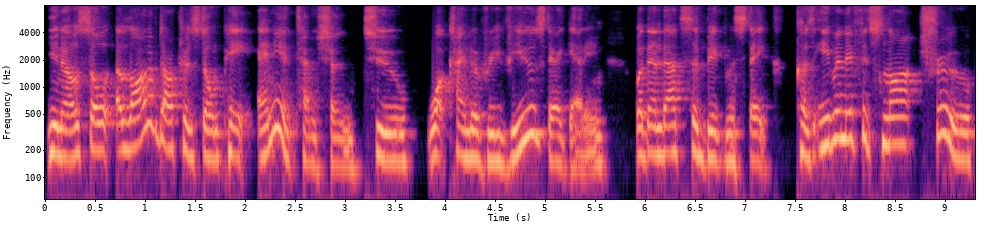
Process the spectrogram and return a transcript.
You know, so a lot of doctors don't pay any attention to what kind of reviews they're getting but then that's a big mistake because even if it's not true,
